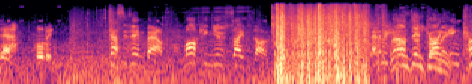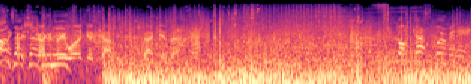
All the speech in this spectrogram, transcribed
Yeah, moving. Gas is inbound. Marking new safe zone. Enemy Rounds cluster incoming. strike incoming. Contact Striker happening 3-1, good copy. Back inbound. You've got gas moving in.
